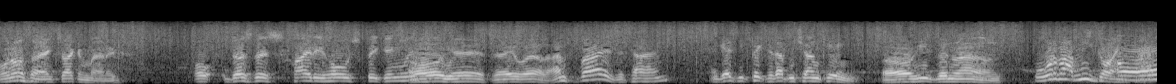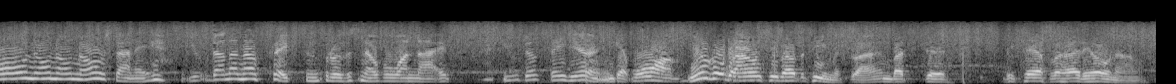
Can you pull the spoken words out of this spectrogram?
Oh, no, thanks. I can manage. Oh, does this Hi De Ho speak English? Oh, yes, very well. I'm surprised at times. I guess he picked it up in Chungking. Oh, he's been round. Well, what about me going? Oh, no, no, no, Sonny. You've done enough traipsing through the snow for one night. You just stay here and get warm. You go down and see about the team, Mr. Ryan, but uh, be careful of Hi De Ho now.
